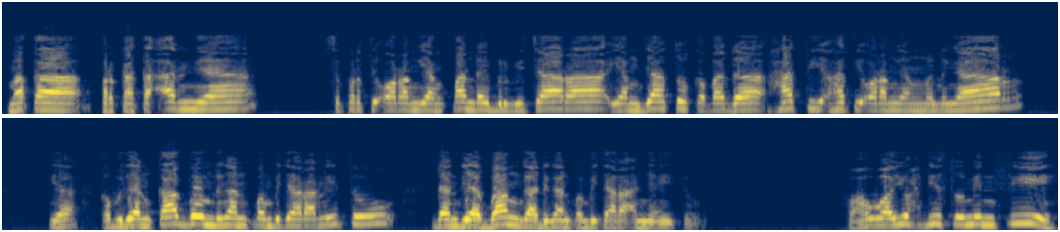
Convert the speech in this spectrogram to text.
maka perkataannya seperti orang yang pandai berbicara, yang jatuh kepada hati-hati orang yang mendengar, ya, kemudian kagum dengan pembicaraan itu dan dia bangga dengan pembicaraannya itu. Fahuwa yuhditsu min fih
